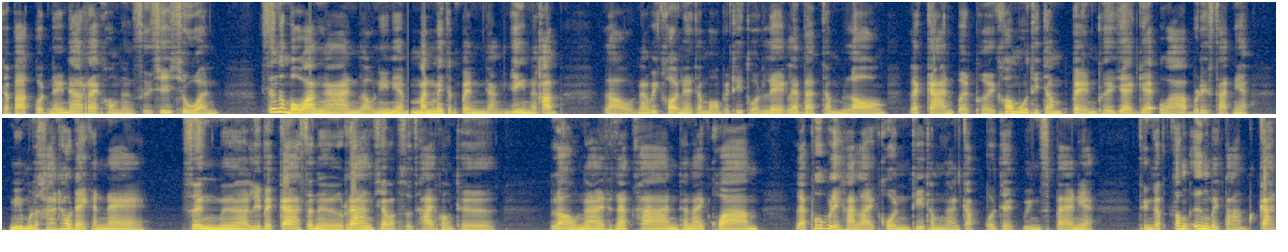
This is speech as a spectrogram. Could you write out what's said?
จะปรากฏในหน้าแรกของหนังสือชี้ชวน ซึ่งต้องบอกว่างานเหล่านี้เนี่ยมันไม่จำเป็นอย่างยิ่งนะครับ เรานักวิเคราะห์เนี่ยจะมองไปที่ตัวเลขและแบบจำลอง และการเปิดเผยข้อมูลที่จำเป็นเพื่อแยกแยะว่าบริษัทเนี่ยมีมูลค่าเท่าใดกันแน่ ซึ่งเมื่อรีเบคก้าเสนอร่างฉบับสุดท้ายของเธอ เหล่านายธนาคาร ทนายความ และผู้บริหารหลายคนที่ทำงานกับโปรเจกต์ Wingspan เนี่ยถึงกับต้องอึ้งไปตามกัน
